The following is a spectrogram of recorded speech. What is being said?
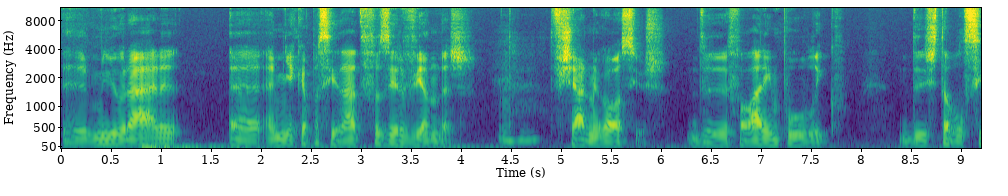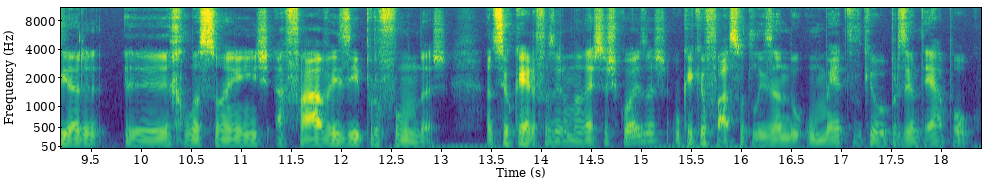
eh, melhorar eh, a minha capacidade de fazer vendas, Uhum. de fechar negócios, de falar em público, de estabelecer eh, relações afáveis e profundas. Portanto, se eu quero fazer uma destas coisas, o que é que eu faço utilizando o método que eu apresentei há pouco?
